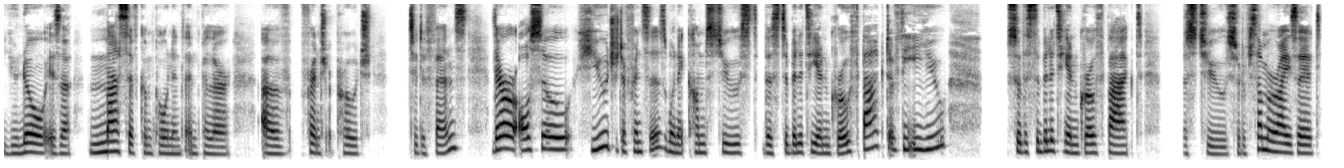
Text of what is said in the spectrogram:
you know, is a massive component and pillar of French approach to defense. There are also huge differences when it comes to st- the Stability and Growth Pact of the EU. So the Stability and Growth Pact, just to sort of summarize it,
